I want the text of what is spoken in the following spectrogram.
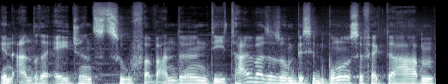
in andere Agents zu verwandeln, die teilweise so ein bisschen Bonuseffekte haben.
